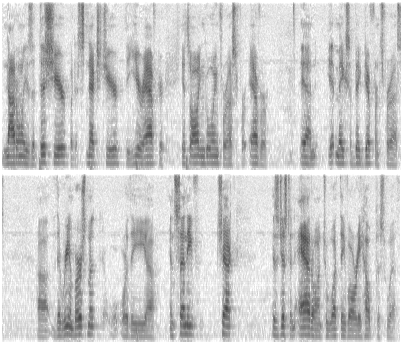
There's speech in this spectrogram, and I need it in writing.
not only is it this year, but it's next year, the year after. It's ongoing for us forever. And it makes a big difference for us. Uh, The reimbursement or the uh, incentive check is just an add-on to what they've already helped us with.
